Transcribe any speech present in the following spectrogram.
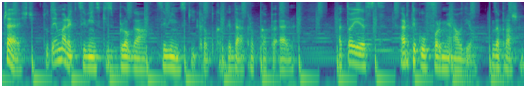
Cześć, tutaj Marek Cywiński z bloga cywiński.gda.pl A to jest artykuł w formie audio. Zapraszam.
